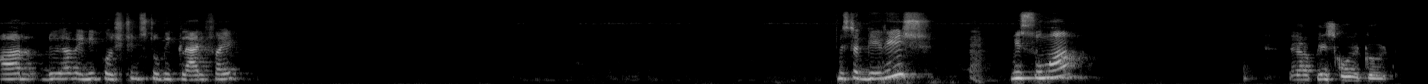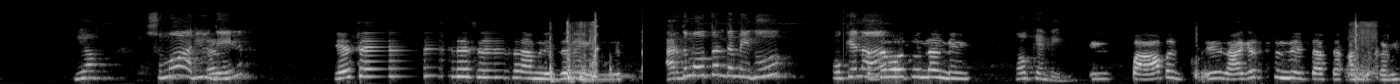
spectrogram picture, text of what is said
or do you have any questions to be clarified? Mr. Girish, Miss Suma, Yeah, please go ahead, go ahead. yeah. Suma, are you there? Yes, yes, yes, yes, I'm listening. అర్థమవుతుందా మీకు ఓకేనా అర్థమవుతుందండి ఓకే అండి ఈ పాప ఇది లాగేస్తుంది తాత అందుకని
